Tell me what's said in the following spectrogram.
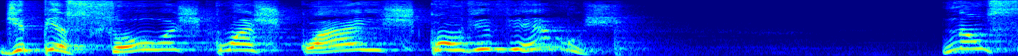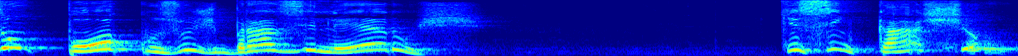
de pessoas com as quais convivemos. Não são poucos os brasileiros que se encaixam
